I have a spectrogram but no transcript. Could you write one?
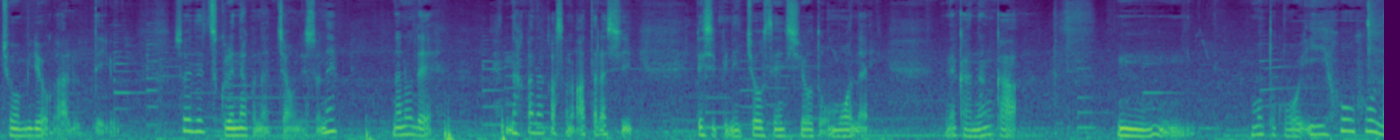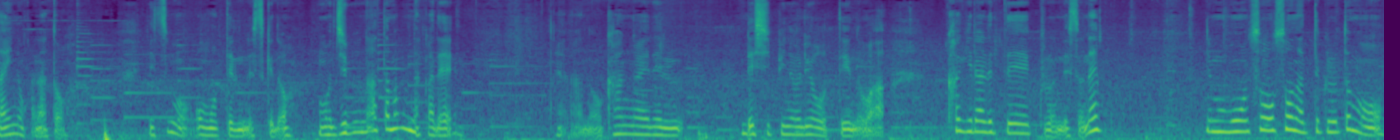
調味料があるっていう。それで作れなくなっちゃうんですよね。なので なかなかその新しいレシピに挑戦しようと思わない。だからなんかうんもっとこういい方法ないのかなといつも思ってるんですけどもう自分の頭の中であの考えれるレシピの量っていうのは限られてくるんですよね。でももうそうそうなってくるとも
